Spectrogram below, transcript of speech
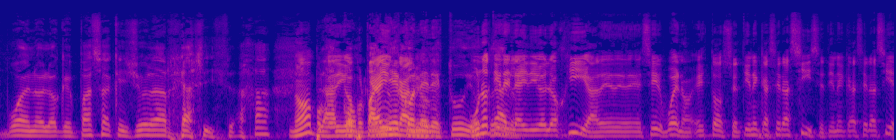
Bueno, lo que pasa es que yo la realidad No, porque la digo, porque hay un acompañé con el estudio. Uno claro. tiene la ideología de, de decir, bueno, esto se tiene que hacer así, se tiene que hacer así.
